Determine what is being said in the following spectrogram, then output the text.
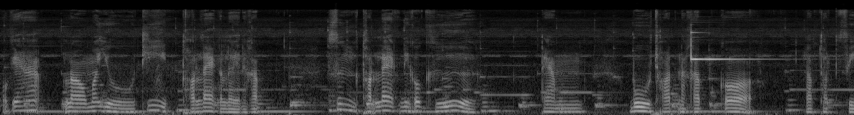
โอเคฮะ เรามาอยู่ที่ท็อตแรกกันเลยนะครับ ซึ่งท็อตแรกนี่ก็คือแทมบูช็อตนะครับ ก็รับท็อตฟรี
